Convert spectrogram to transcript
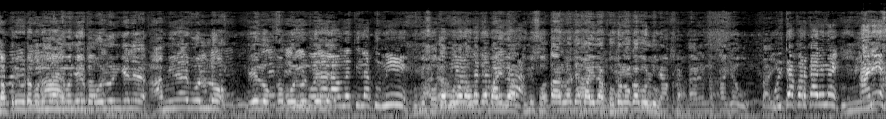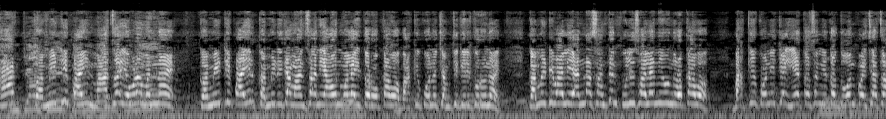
छपरी उठं म्हणून राहिली ते इथं. बोलून गेले. आम्ही नाही बोललो. ते लोक तुम्ही बोलून बोला गेले. लावलं तिला तुम्ही. तुम्ही स्वतः बोला लावलं त्या बाईला. तुम्ही स्वतः आणलं त्या बाईला. खोटं नका बोलू. त्या प्रकारे नका घेऊ ताई. उलट्या प्रकारे नाही. तुम्ही आणि हा तुमच्या कमिटी पाहिजे माझं एवढं म्हणणं आहे. कमिटी पाहिजे कमिटीच्या माणसाने यावून मला इथं रोकावं. बाकी कोणी चमचेगिरी करू नये. कमिटीवाले यांना सांगते पोलीसवाल्यांनी येऊन रोकावं. बाकी कोणी जे येत असेल इथं दोन पैशाचं.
